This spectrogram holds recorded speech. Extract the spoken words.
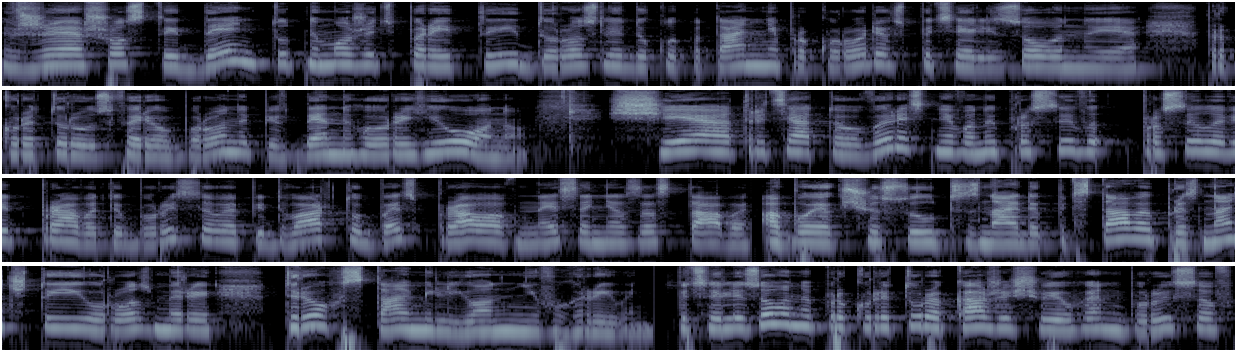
Вже шостий день тут не можуть перейти до розгляду клопотання прокурорів спеціалізованої прокуратури у сфері оборони Південного регіону. Ще 30 вересня вони просили, просили відправити Борисова під варту без права внесення застави, або якщо суд знайде підстави, призначити її у розмірі 300 мільйонів гривень. Спеціалізована прокуратура каже, що Євген Борисов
